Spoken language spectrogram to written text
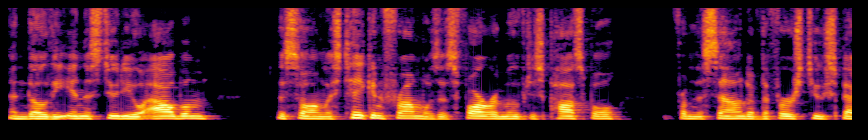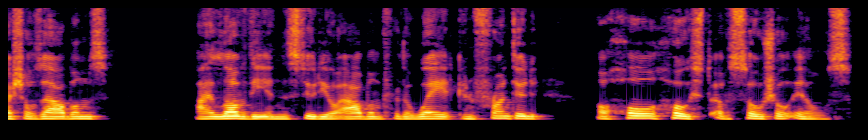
And though the In the Studio album the song was taken from was as far removed as possible from the sound of the first two specials albums, I love the In the Studio album for the way it confronted a whole host of social ills.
